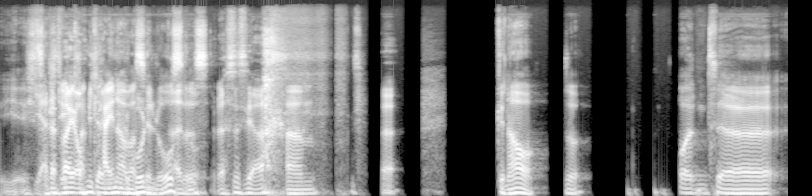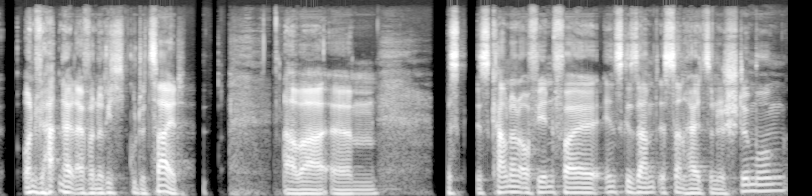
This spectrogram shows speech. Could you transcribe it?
ich Ja, verstehe auch nicht keiner, was hier los Also, ist.“ das ist ja Ähm ja. Genau, so. Und, äh und wir hatten halt einfach 'ne richtig gute Zeit. Aber, ähm, es es kam dann auf jeden Fall insgesamt ist dann halt so 'ne Stimmung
